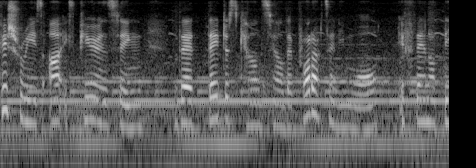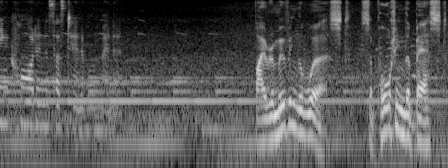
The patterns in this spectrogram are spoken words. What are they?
fisheries are experiencing that they just can't sell their products anymore if they're not being caught in a sustainable manner. By removing the worst, supporting the best,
